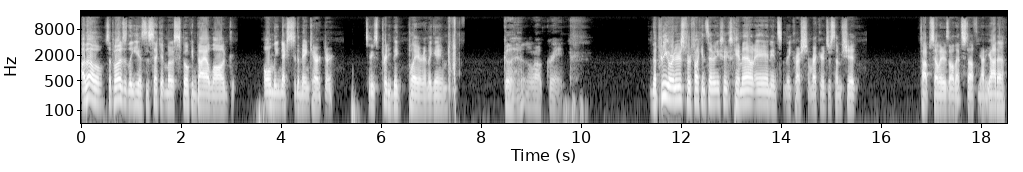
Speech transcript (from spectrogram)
Although, supposedly, he has the second most spoken dialogue only next to the main character. So he's a pretty big player in the game. Good. Well, great. The pre-orders for fucking 76 came out and instantly crushed some records or some shit. Top sellers, all that stuff, yada yada.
